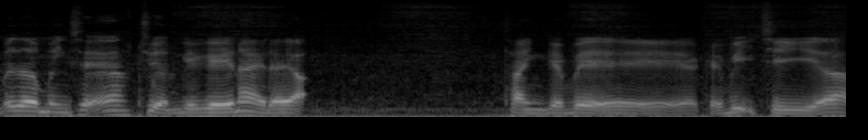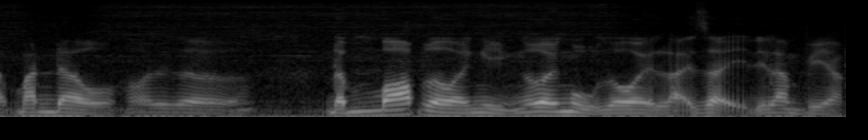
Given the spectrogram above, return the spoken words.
Bây giờ mình sẽ chuyển cái ghế này đây ạ. Thành cái về, cái vị trí à, ban đầu. Thôi, bây giờ đấm bóp rồi, nghỉ ngơi, ngủ rồi, lại dậy đi làm việc.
